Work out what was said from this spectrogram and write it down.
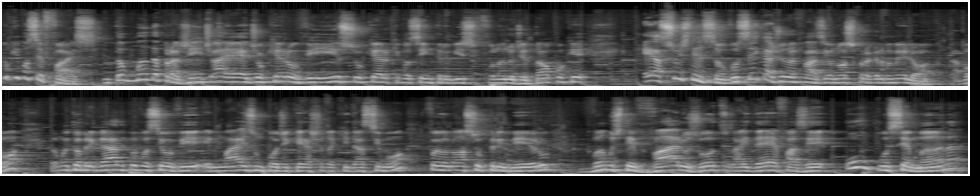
do que você faz. Então manda para a gente, ah Ed, eu quero ouvir isso, quero que você entreviste fulano de tal, porque é a sua extensão, você que ajuda a fazer o nosso programa melhor, tá bom? Então, muito obrigado por você ouvir mais um podcast daqui da Simon. Foi o nosso primeiro. Vamos ter vários outros. A ideia é fazer um por semana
